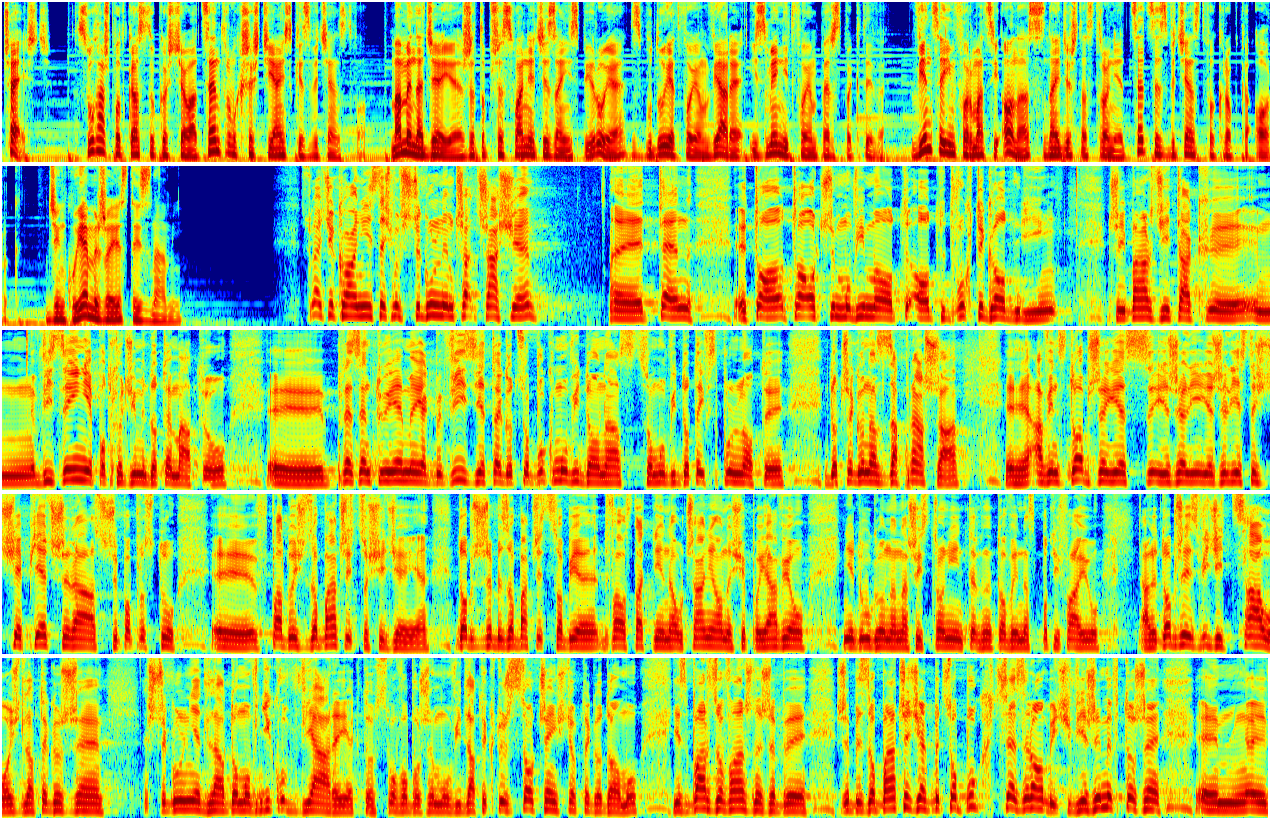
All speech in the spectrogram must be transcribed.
Cześć! Słuchasz podcastu Kościoła Centrum Chrześcijańskie Zwycięstwo. Mamy nadzieję, że to przesłanie Cię zainspiruje, zbuduje Twoją wiarę i zmieni Twoją perspektywę. Więcej informacji o nas znajdziesz na stronie cczwycięstwo.org. Dziękujemy, że jesteś z nami. Słuchajcie, kochani, jesteśmy w szczególnym cza czasie. E, ten, to, to, o czym mówimy od, od dwóch tygodni, czyli bardziej tak y, mm, wizyjnie podchodzimy do tematu, y, prezentujemy jakby wizję tego, co Bóg mówi do nas, co mówi do tej wspólnoty, do czego nas zaprasza. Y, a więc dobrze jest, jeżeli, jeżeli jesteś dzisiaj pierwszy raz, czy po prostu wpadłeś zobaczyć, co się dzieje. Dobrze, żeby zobaczyć sobie dwa ostatnie nauczania. One się pojawią niedługo na naszej stronie internetowej, na Spotify'u, ale dobrze jest widzieć całość, dlatego że szczególnie dla domowników wiary, jak to Słowo Boże mówi, dla tych, którzy są częścią tego domu, jest bardzo ważne, żeby, żeby zobaczyć jakby co Bóg chce zrobić. Wierzymy w to, że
